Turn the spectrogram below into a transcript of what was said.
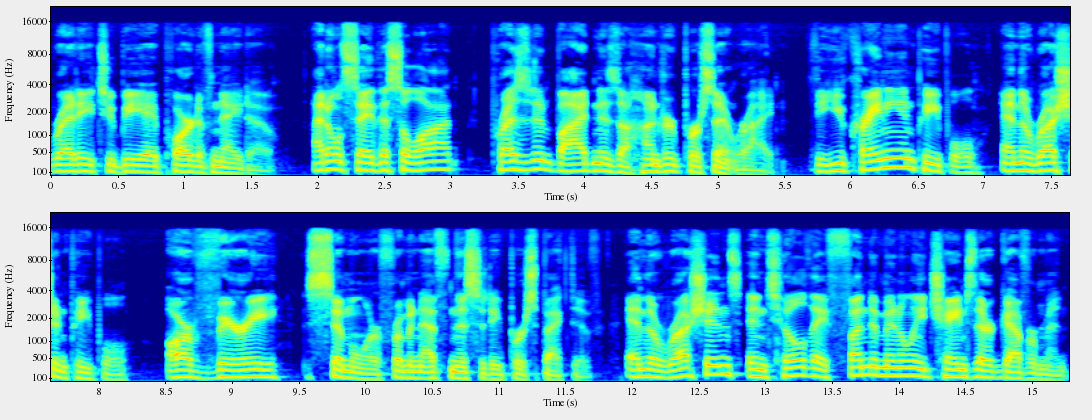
ready to be a part of NATO. I don't say this a lot. President Biden is 100% right. The Ukrainian people and the Russian people are very similar from an ethnicity perspective. And the Russians, until they fundamentally change their government,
